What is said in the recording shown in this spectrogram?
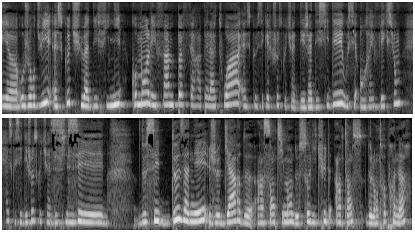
Et aujourd'hui, est-ce que tu as défini comment les femmes peuvent faire appel à toi? Est-ce que c'est quelque chose que tu as déjà décidé ou c'est en réflexion? Est-ce que c'est des choses que tu as définies? De ces deux années, je garde un sentiment de solitude intense de l'entrepreneur.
